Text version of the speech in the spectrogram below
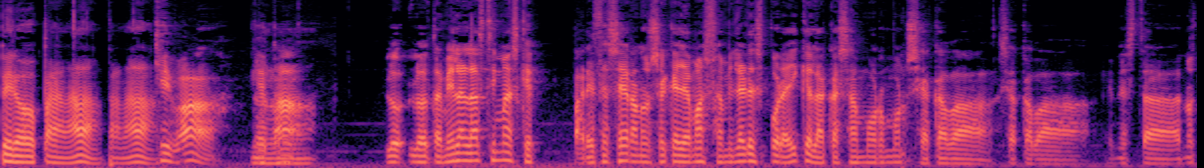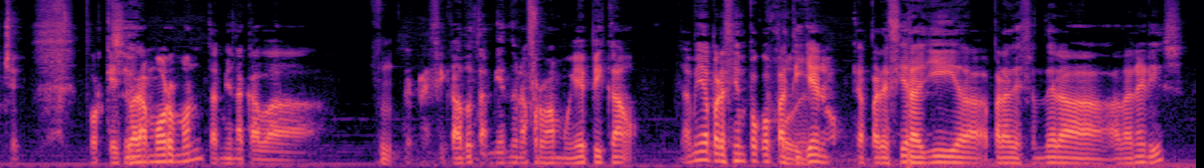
pero para nada, para nada. ¿Qué va? ¿Qué No, va? no. Lo, lo- también la lástima es que parece ser, a no ser que haya más familiares por ahí, que la casa Mormon se acaba, se acaba en esta noche. Porque Sí. Jorah Mormon también acaba Hmm. sacrificado también de una forma muy épica. A mí me parecía un poco Joder. patillero que apareciera allí a- para defender a, a Daenerys.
